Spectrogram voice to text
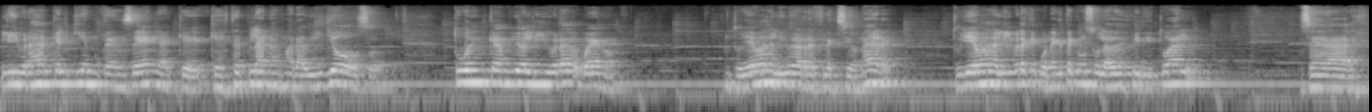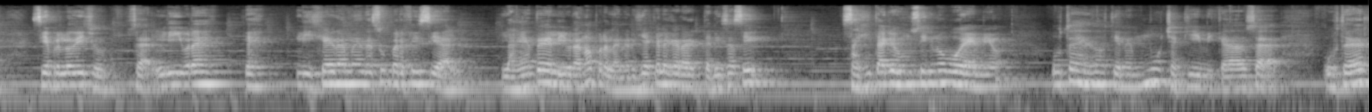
Libra es aquel quien te enseña que, que este plano es maravilloso. Tú en cambio Libra, bueno, tú llevas a Libra a reflexionar, tú llevas a Libra que conecte con su lado espiritual. O sea, siempre lo he dicho, o sea, Libra es, ligeramente superficial. La gente de Libra no, pero la energía que le caracteriza así. Sagitario es un signo bohemio. Ustedes dos tienen mucha química, o sea, ustedes,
